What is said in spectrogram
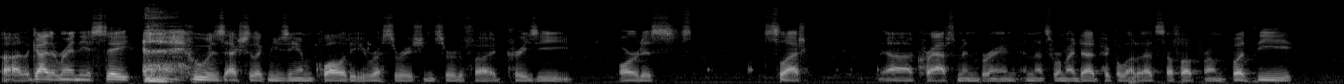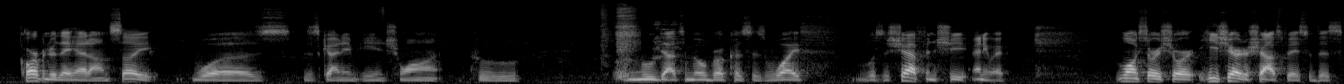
uh, the guy that ran the estate, who was actually like museum quality restoration certified, crazy artist slash uh, craftsman brain, and that's where my dad picked a lot of that stuff up from. But the carpenter they had on site was this guy named Ian Schwant, who moved out to Millbrook because his wife was a chef, and she anyway. Long story short, he shared a shop space with this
